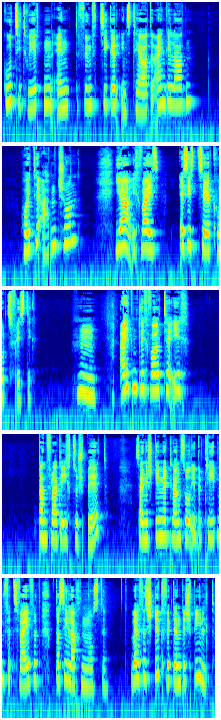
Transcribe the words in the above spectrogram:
gut situierten Endfünfziger ins Theater eingeladen? Heute Abend schon? Ja, ich weiß, es ist sehr kurzfristig. Hm, eigentlich wollte ich. Dann frage ich zu spät? Seine Stimme klang so übertrieben verzweifelt, dass sie lachen musste. Welches Stück wird denn gespielt?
